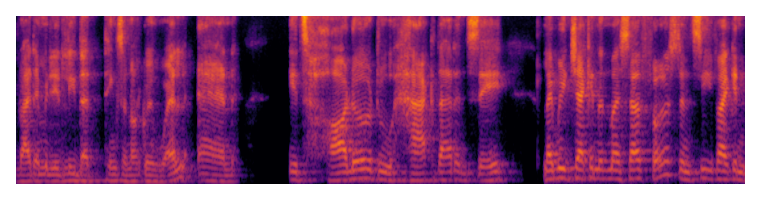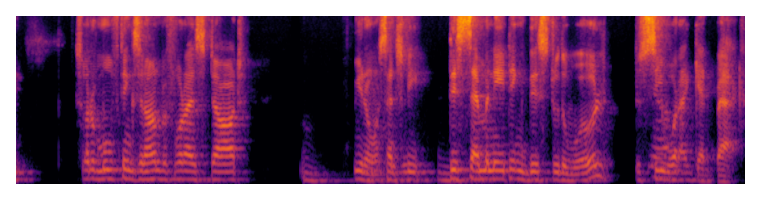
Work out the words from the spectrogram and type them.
write immediately that things are not going well. And it's harder to hack that and say, let me check in with myself first and see if I can sort of move things around before I start, you know, essentially disseminating this to the world to see Yeah. what I get back.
